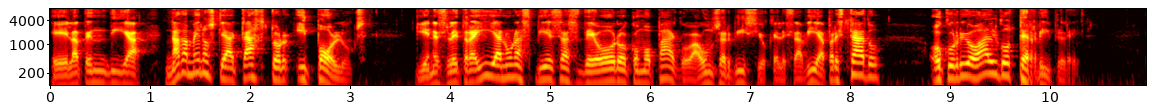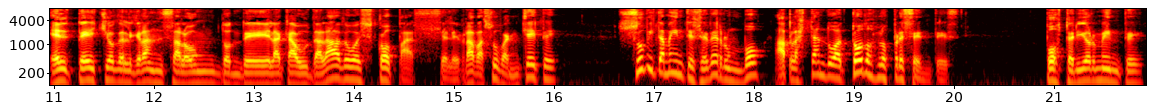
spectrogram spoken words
él atendía nada menos que a Castor y Pollux, quienes le traían unas piezas de oro como pago a un servicio que les había prestado, ocurrió algo terrible. El techo del gran salón donde el acaudalado Escopas celebraba su banquete súbitamente se derrumbó aplastando a todos los presentes. Posteriormente,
